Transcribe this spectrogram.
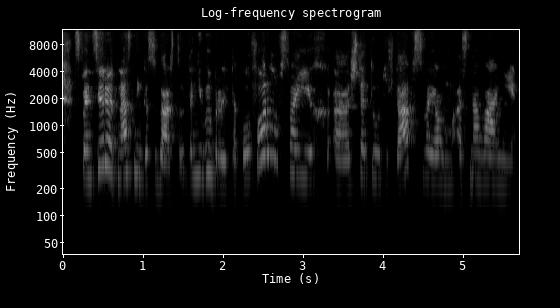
спонсирует нас не государство. Вот они выбрали такую форму в своих э, статутах, да, в своем основании.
